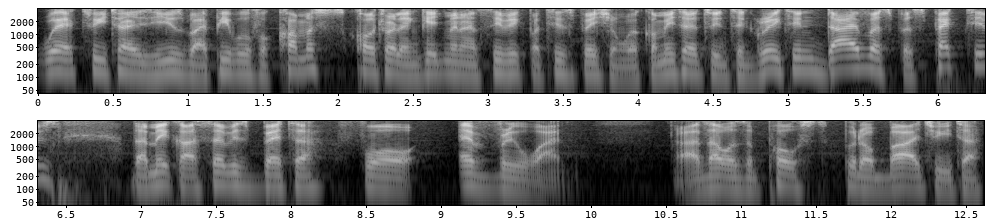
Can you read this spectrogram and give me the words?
where Twitter is used by people for commerce, cultural engagement, and civic participation. We're committed to integrating diverse perspectives that make our service better for everyone. Uh, that was a post put up by Twitter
